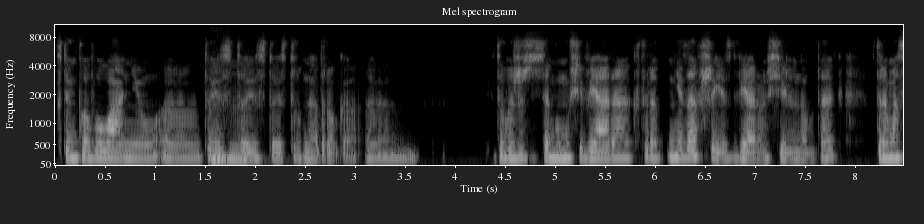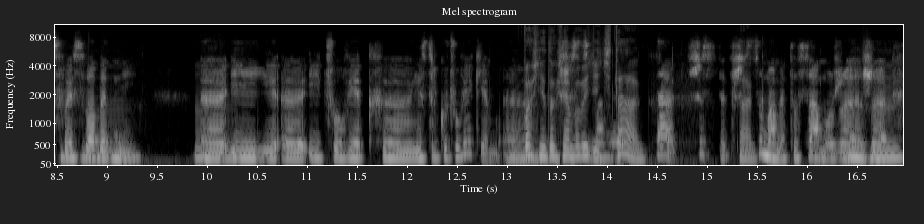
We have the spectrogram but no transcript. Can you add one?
w tym powołaniu. E, to jest, to mhm. jest, to jest trudna droga. E, towarzyszyć temu musi wiara, która nie zawsze jest wiarą silną, tak? która ma swoje słabe mhm. dni. Mm. I, e, I człowiek jest tylko człowiekiem. Właśnie to chciałam powiedzieć, mamy, tak. Tak, wszyscy, wszyscy tak. mamy to samo, że, mm -hmm. że mhm.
